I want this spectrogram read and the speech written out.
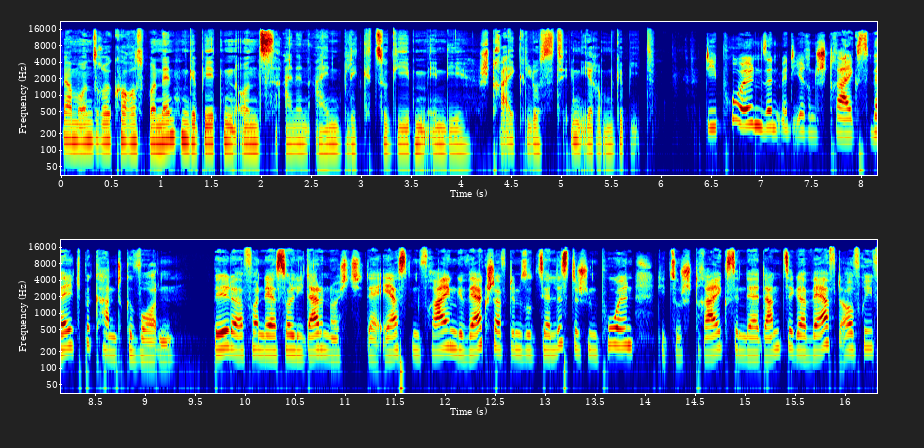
Wir haben unsere Korrespondenten gebeten, uns einen Einblick zu geben in die Streiklust in ihrem Gebiet. Die Polen sind mit ihren Streiks weltbekannt geworden. Bilder von der Solidarność, der ersten freien Gewerkschaft im sozialistischen Polen, die zu Streiks in der Danziger Werft aufrief,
